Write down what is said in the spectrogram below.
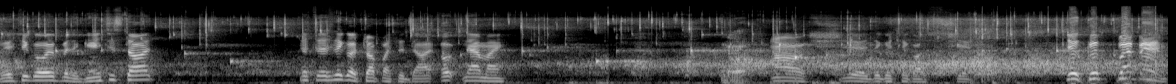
Ready to go wait for the game to start? Let's, let's go drop us to die. Oh, never mind. Oh shit, they gonna take our shit. Dude, good weapon!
